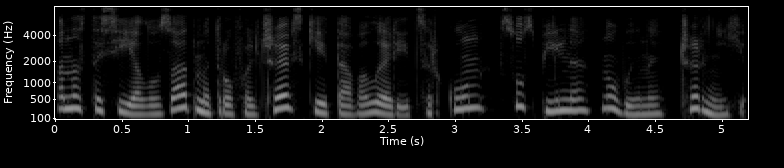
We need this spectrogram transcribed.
Анастасія Лоза, Дмитро Фальчевський та Валерій Циркун. Суспільне новини Чернігів.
